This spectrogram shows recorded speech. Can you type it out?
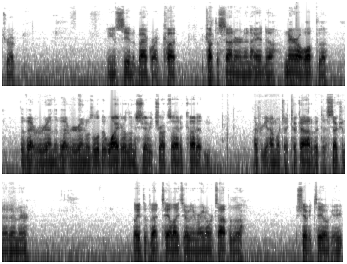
truck. You can see in the back where I cut cut the center and then I had to narrow up the the Vette rear end. The Vette rear end was a little bit wider than the Chevy truck, so I had to cut it and I forget how much I took out of it to section it in there. Laid the Vette taillights, everything right over top of the Chevy tailgate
